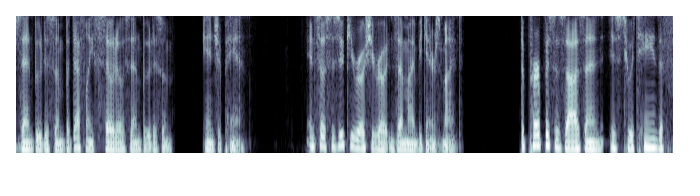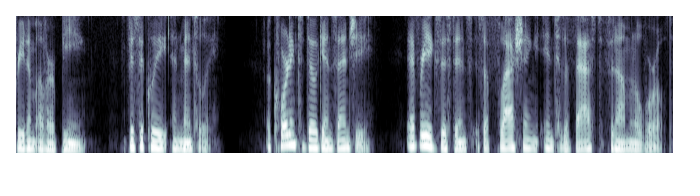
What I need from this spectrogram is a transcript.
Zen Buddhism, but definitely Soto Zen Buddhism in Japan. And so Suzuki Roshi wrote in Zen Mind Beginner's Mind The purpose of Zazen is to attain the freedom of our being, physically and mentally. According to Dogen Zenji, every existence is a flashing into the vast phenomenal world.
